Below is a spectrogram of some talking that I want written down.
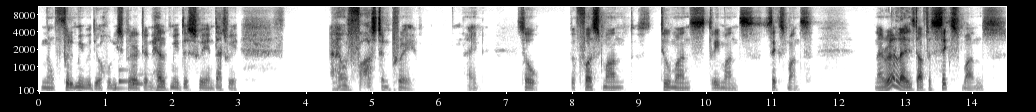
you know, fill me with your Holy Spirit and help me this way and that way. And I would fast and pray, right? So the first month, two months, three months, six months. And I realized after six months,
